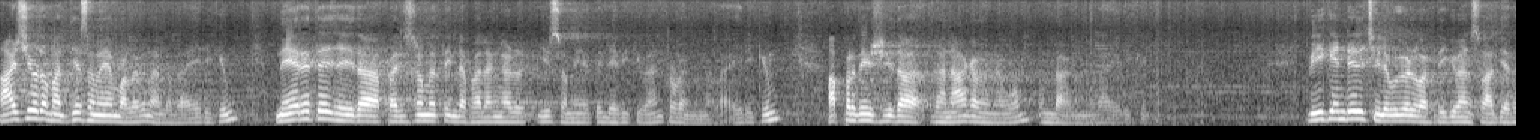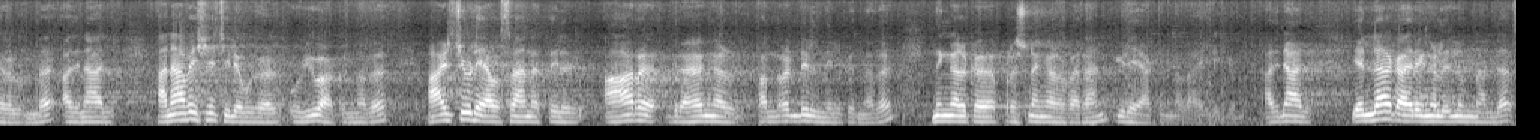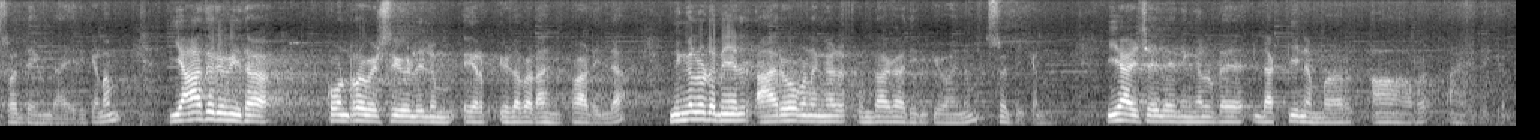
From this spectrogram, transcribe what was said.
ആഴ്ചയുടെ മധ്യസമയം വളരെ നല്ലതായിരിക്കും. നേരത്തെ ചെയ്ത പരിശ്രമത്തിന്റെ ഫലങ്ങൾ ഈ സമയത്ത് ലഭിക്കുവാൻ തുടങ്ങുന്നതായിരിക്കും. അപ്രതീക്ഷിത ധനാഗമനവും ഉണ്ടാകുന്നതായിരിക്കും. വീക്കെൻഡിൽ ചിലവുകൾ വർദ്ധിക്കുവാൻ സാധ്യതകളുണ്ട്. അതിനാൽ അനാവശ്യ ചിലവുകൾ ഒഴിവാക്കുന്നത് ആഴ്ചയുടെ അവസാനത്തിൽ ആറ് ഗ്രഹങ്ങൾ പന്ത്രണ്ടിൽ നിൽക്കുന്നത് നിങ്ങൾക്ക് പ്രശ്നങ്ങൾ വരാൻ ഇടയാക്കുന്നതായിരിക്കും. അതിനാൽ എല്ലാ കാര്യങ്ങളിലും നല്ല ശ്രദ്ധയുണ്ടായിരിക്കണം. യാതൊരുവിധ കോൺട്രവേഴ്സികളിലും ഇടപെടാൻ പാടില്ല. നിങ്ങളുടെ മേൽ ആരോപണങ്ങൾ ഉണ്ടാകാതിരിക്കുവാനും ശ്രദ്ധിക്കണം. ഈ ആഴ്ചയിലെ നിങ്ങളുടെ ലക്കി നമ്പർ ആറ് ആയിരിക്കും.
